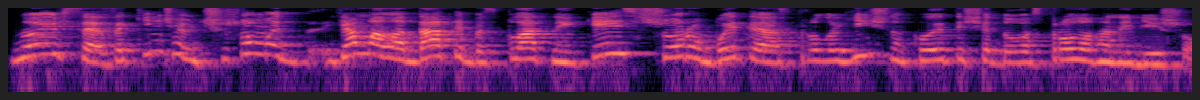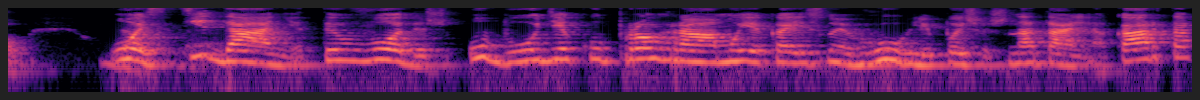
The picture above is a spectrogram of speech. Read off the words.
Ну і все, закінчуємо. Чи що ми... Я мала дати безплатний кейс, що робити астрологічно, коли ти ще до астролога не дійшов. Ось ці дані ти вводиш у будь-яку програму, яка існує в Гуглі, пишеш натальна карта,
